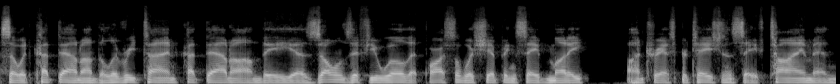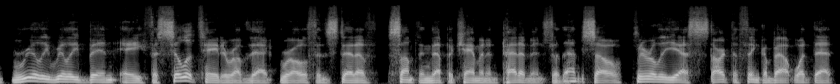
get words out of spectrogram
So it cut down on delivery time, cut down on the uh, zones, if you will, that parcel was shipping, saved money on transportation, saved time, and really, really been a facilitator of that growth instead of something that became an impediment for them. So clearly, yes, start to think about what that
